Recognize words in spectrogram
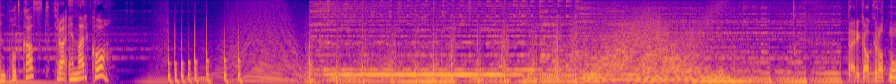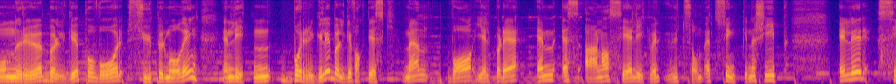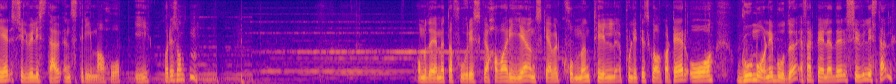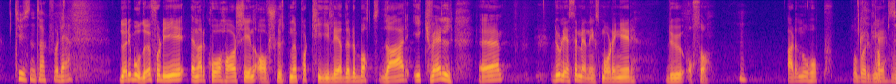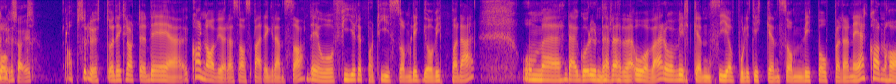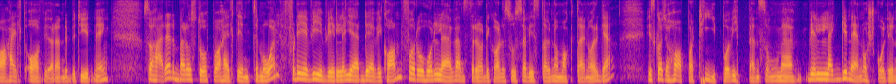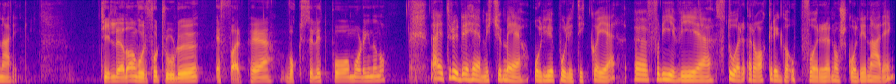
En podkast fra NRK. Det er ikke akkurat noen rød bølge på vår supermåling. En liten borgerlig bølge, faktisk. Men hva hjelper det? MS Erna ser likevel ut som et synkende skip. Eller ser Sylvi Listhaug en strime av håp i horisonten? Og med det metaforiske havariet ønsker jeg velkommen til Politisk valgkvarter og god morgen i Bodø, Frp-leder Sylvi Listhaug. Tusen takk for det. Du er i Bodø fordi NRK har sin avsluttende partilederdebatt der i kveld. Eh, du leser meningsmålinger, du også. Er det noe håp på borgerlig Absolutt. valgseier? Absolutt. og Det er klart det kan avgjøres av sperregrensa. Det er jo fire partier som ligger og vipper der. Om eh, de går under eller over, og hvilken side av politikken som vipper opp eller ned, kan ha helt avgjørende betydning. Så her er det bare å stå på helt inn til mål. Fordi vi vil gjøre det vi kan for å holde venstreradikale sosialister unna makta i Norge. Vi skal ikke ha parti på vippen som eh, vil legge ned norsk oljenæring. Til det da, Hvorfor tror du Frp vokser litt på målingene nå? Jeg tror det har mye med oljepolitikk å gjøre. eh, Fordi vi står rakrygga opp for norsk oljenæring.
